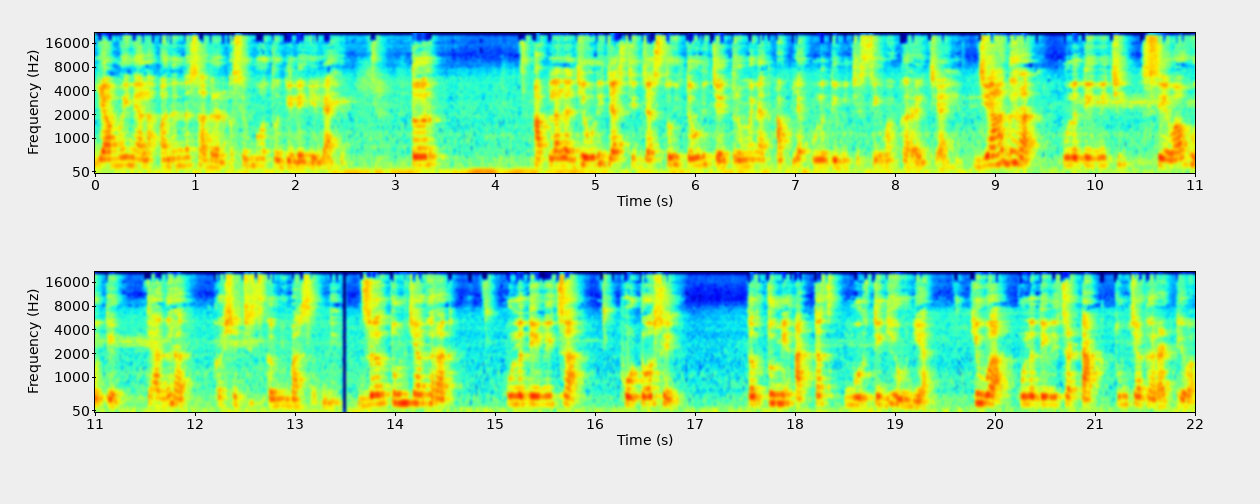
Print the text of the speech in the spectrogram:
या महिन्याला अनन्यसाधारण असे महत्त्व दिले गेले आहे. तर आपल्याला जेवढी जास्तीत जास्त होईल तेवढी चैत्र महिन्यात आपल्या कुलदेवीची सेवा करायची आहे. ज्या घरात कुलदेवीची सेवा होते त्या घरात कशाचीच कमी भासत नाही. जर तुमच्या घरात कुलदेवीचा फोटो असेल तर तुम्ही आत्ताच मूर्ती घेऊन या किंवा कुलदेवीचा टाक तुमच्या घरात ठेवा.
